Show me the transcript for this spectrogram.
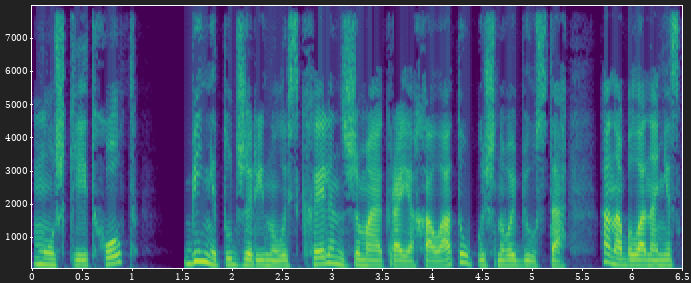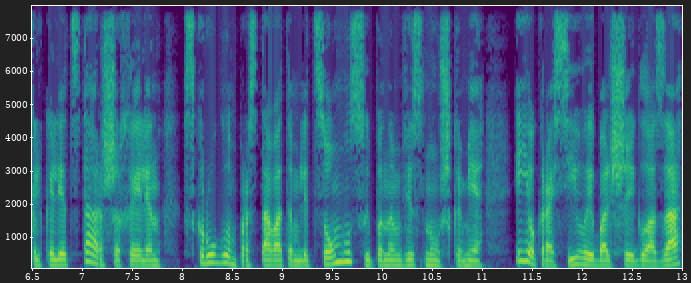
Муж Кейт Холт? Бинни тут же ринулась к Хелен, сжимая края халата у пышного бюста. Она была на несколько лет старше Хелен, с круглым простоватым лицом, усыпанным веснушками. Ее красивые большие глаза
